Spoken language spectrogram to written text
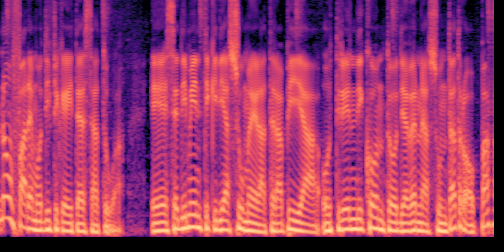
Non fare modifiche di testa tua e se dimentichi di assumere la terapia o ti rendi conto di averne assunta troppa,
